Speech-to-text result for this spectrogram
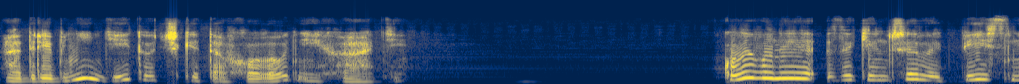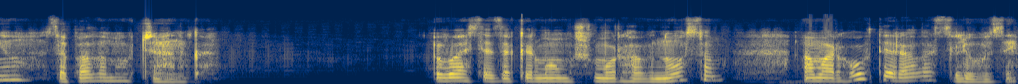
а дрібні діточки та в холодній хаті. Коли вони закінчили пісню, запала мовчанка. Вася за кермом шмургав носом, а Марго втирала сльози.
